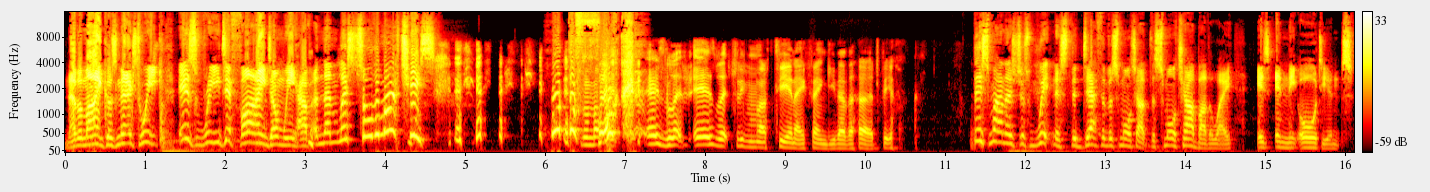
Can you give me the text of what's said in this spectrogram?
never mind, because next week is redefined, and we have and then lists all the matches. what the fuck? It is, lit- it is literally the most TNA thing you've ever heard. But This man has just witnessed the death of a small child. The small child, by the way, is in the audience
